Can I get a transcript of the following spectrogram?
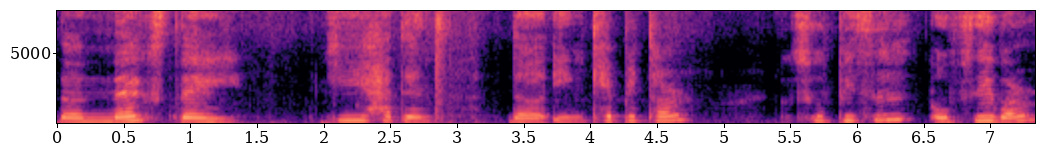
The next day, he hadn't the innkeeper two pieces of silver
